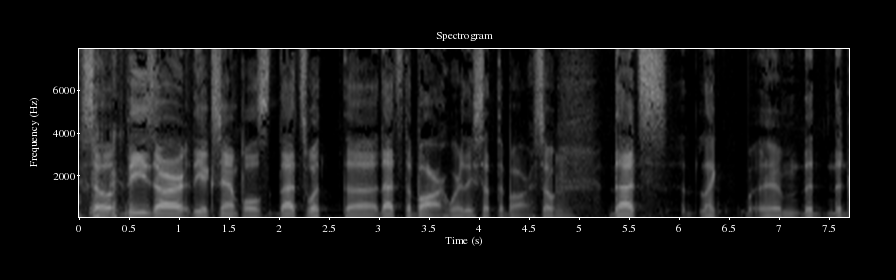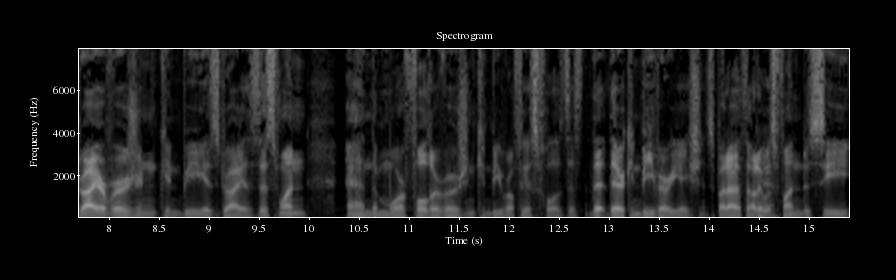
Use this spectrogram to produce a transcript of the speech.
so these are the examples. That's what the that's the bar where they set the bar. So Mm. that's like um, the the drier version can be as dry as this one, and the more fuller version can be roughly as full as this. Th- there can be variations, but I thought it was fun to see.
